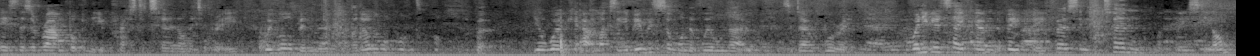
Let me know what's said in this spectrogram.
is there's a round button that you press to turn on. It's pretty, we've all been there. I don't know what, what but you'll work it out. Like I say, you'll be with someone that will know, so don't worry. When you're going to take um, the BP, first thing is turn the beastie on,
